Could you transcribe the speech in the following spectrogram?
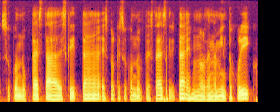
su conducta está descrita, es porque su conducta está descrita en un ordenamiento jurídico.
